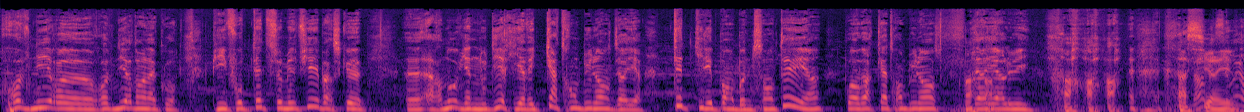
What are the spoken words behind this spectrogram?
revenir, euh, revenir dans la course. Puis il faut peut-être se méfier parce que euh, Arnaud vient de nous dire qu'il y avait quatre ambulances derrière. Peut-être qu'il n'est pas en bonne santé hein, pour avoir quatre ambulances derrière lui. Ah, Cyril.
